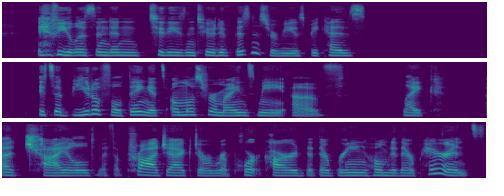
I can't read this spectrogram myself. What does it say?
if you listened in to these intuitive business reviews because it's a beautiful thing. It almost reminds me of like a child with a project or a report card that they're bringing home to their parents.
